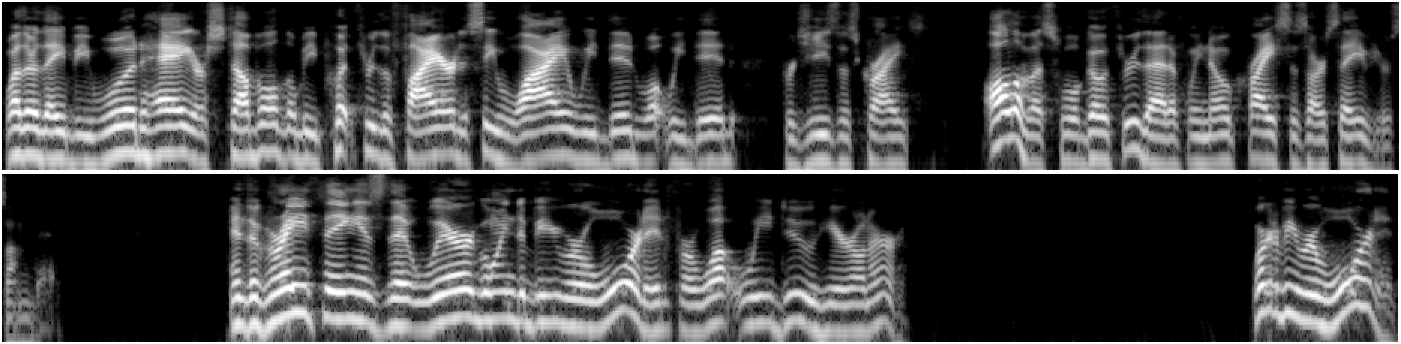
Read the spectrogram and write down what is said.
Whether they be wood, hay, or stubble, they'll be put through the fire to see why we did what we did for Jesus Christ. All of us will go through that if we know Christ is our Savior someday. And the great thing is that we're going to be rewarded for what we do here on earth. We're going to be rewarded.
